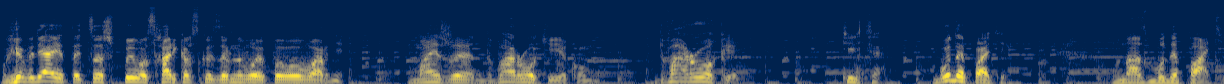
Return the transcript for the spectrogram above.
Уявляєте, це ж пиво з Харківської зернової пивоварні. Майже два роки якому. Два роки. Кільця. Буде паті? У нас буде паті.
